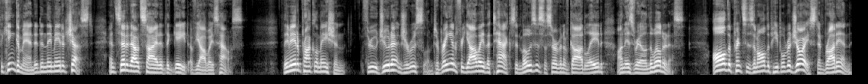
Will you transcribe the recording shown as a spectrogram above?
the king commanded, and they made a chest, and set it outside at the gate of Yahweh's house. They made a proclamation through Judah and Jerusalem to bring in for Yahweh the tax that Moses, the servant of God, laid on Israel in the wilderness. All the princes and all the people rejoiced and brought in,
